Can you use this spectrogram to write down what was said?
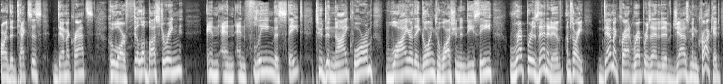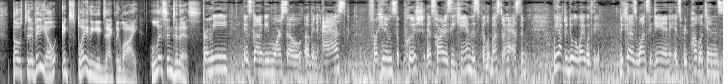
Are the Texas Democrats who are filibustering and, and, and fleeing the state to deny quorum. Why are they going to Washington, D.C.? Representative, I'm sorry, Democrat Representative Jasmine Crockett posted a video explaining exactly why. Listen to this. For me, it's going to be more so of an ask for him to push as hard as he can. This filibuster has to, we have to do away with it because once again, it's Republicans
